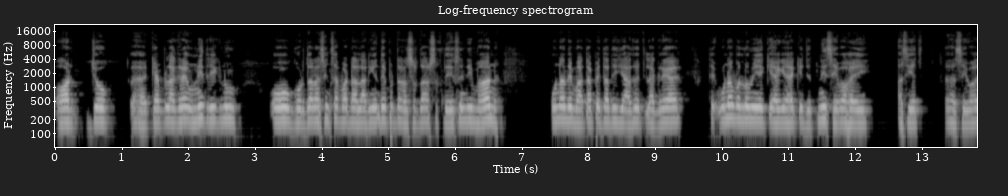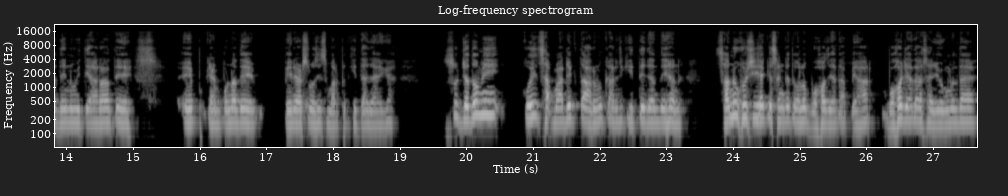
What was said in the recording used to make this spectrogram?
ਔਰ ਜੋ ਕੈਂਪ ਲੱਗ ਰਿਹਾ 19 ਤਰੀਕ ਨੂੰ, ਉਹ ਗੁਰਦੁਆਰਾ ਸਿੰਘ ਸਭਾ ਡਾਲਾਰੀਆਂ ਦੇ ਪ੍ਰਧਾਨ ਸਰਦਾਰ ਸੁਖਦੇਵ ਸਿੰਘ ਜੀ ਮਾਨ ਉਹਨਾਂ ਦੇ ਮਾਤਾ ਪਿਤਾ ਦੀ ਯਾਦ ਵਿੱਚ ਲੱਗ ਰਿਹਾ ਹੈ ਤੇ ਉਹਨਾਂ ਵੱਲੋਂ ਵੀ ਇਹ ਕਿਹਾ ਗਿਆ ਹੈ ਕਿ ਜਿਤਨੀ ਸੇਵਾ ਹੋਈ, ਅਸੀਂ ਇਹ ਸੇਵਾ ਦੇਣ ਨੂੰ ਵੀ ਤਿਆਰ ਹਾਂ ਅਤੇ ਇਹ ਕੈਂਪ ਉਹਨਾਂ ਦੇ ਪੇਰੈਂਟਸ ਨੂੰ ਅਸੀਂ ਸਮਰਪਿਤ ਕੀਤਾ ਜਾਏਗਾ। ਸੋ ਜਦੋਂ ਵੀ ਕੋਈ ਸਮਾਜਿਕ ਧਾਰਮਿਕ ਕਾਰਜ ਕੀਤੇ ਜਾਂਦੇ ਹਨ, ਸਾਨੂੰ ਖੁਸ਼ੀ ਹੈ ਕਿ ਸੰਗਤ ਵੱਲੋਂ ਬਹੁਤ ਜ਼ਿਆਦਾ ਪਿਆਰ, ਬਹੁਤ ਜ਼ਿਆਦਾ ਸਹਿਯੋਗ ਮਿਲਦਾ ਹੈ,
